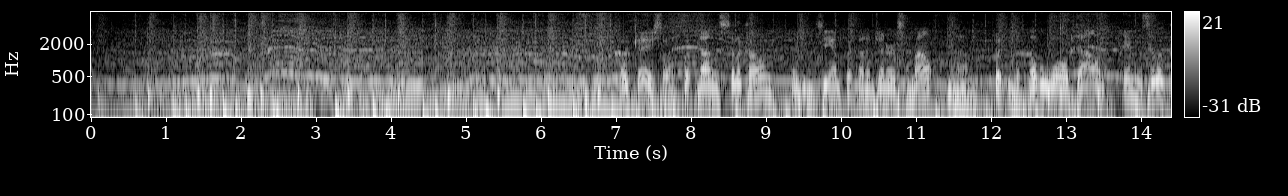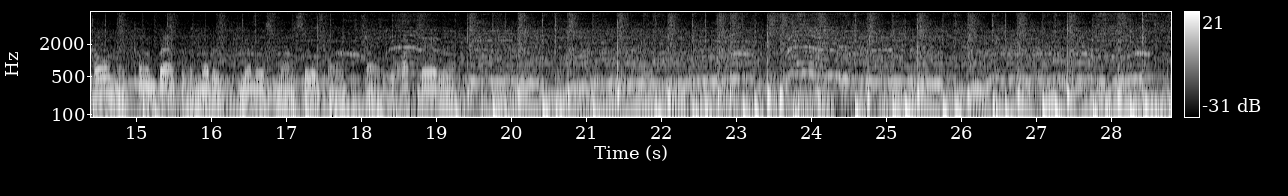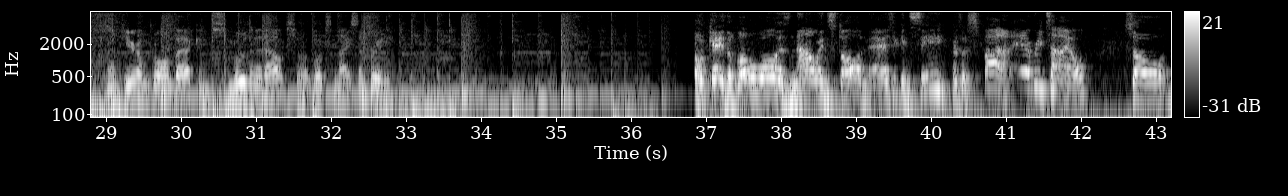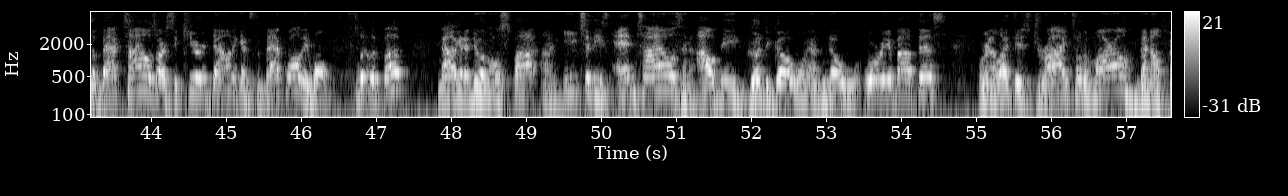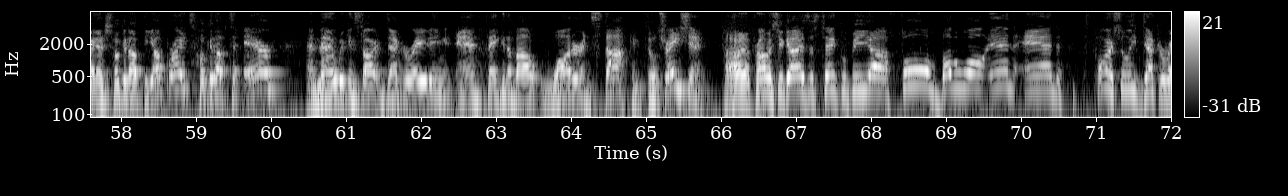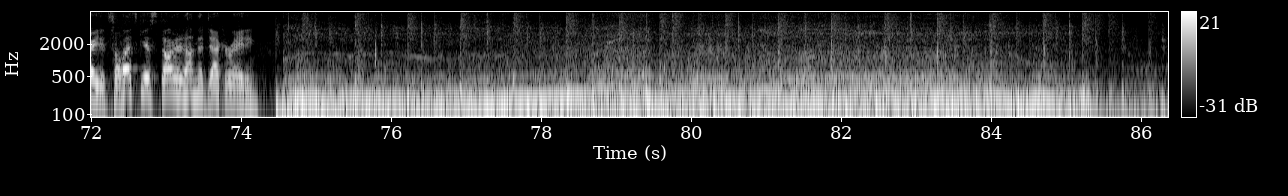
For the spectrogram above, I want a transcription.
Okay, so I'm putting down the silicone. As you can see, I'm putting down a generous amount, and I'm putting the bubble wall down in the silicone, and coming back with another generous amount of silicone to try and lock that in. And here I'm going back and smoothing it out so it looks nice and pretty. Okay, the bubble wall is now installed, and as you can see, there's a spot on every tile. So the back tiles are secured down against the back wall. They won't flip up. Now going to do a little spot on each of these end tiles, and I'll be good to go. Won't have no worry about this. We're to let this dry till tomorrow. Then I'll finish hooking up the uprights, hook it up to air, and then we can start decorating and thinking about water and stock and filtration. All right, I promise you guys this tank will be uh, full, bubble wall in, and partially decorated. So let's get started on the decorating.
